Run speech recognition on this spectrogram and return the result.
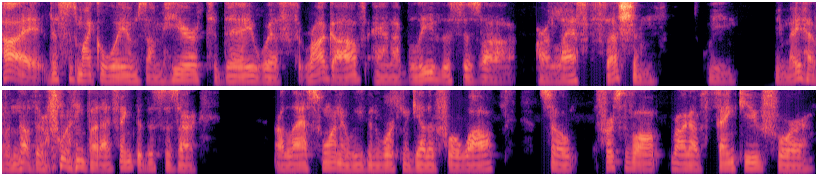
Hi, this is Michael Williams. I'm here today with Raghav, and I believe this is uh, our last session. We we may have another one, but I think that this is our our last one, and we've been working together for a while. So, first of all, Raghav, thank you for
